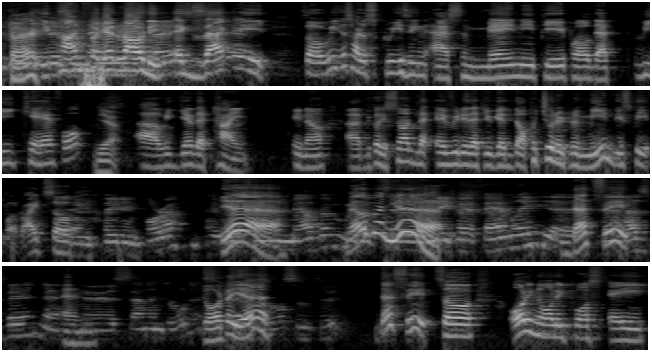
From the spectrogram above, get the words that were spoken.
Okay. You can't forget Rowdy. days. Exactly. So we just try to squeeze in as many people that we care for. Yeah. Uh, we give that time, you know, uh, because it's not like every day that you get the opportunity to meet these people, right? So including Pora. who was Yeah. in Melbourne. Melbourne, yeah. Meet her family. Uh, That's her it. Husband and, And her son and daughter. daughter, that yeah. awesome too. that's it. So all in all, it was a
